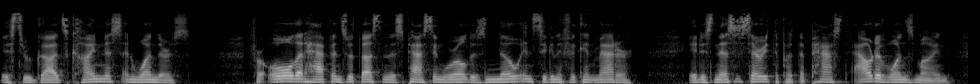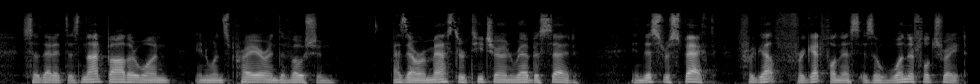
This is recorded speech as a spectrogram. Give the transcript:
is through God's kindness and wonders. For all that happens with us in this passing world is no insignificant matter. It is necessary to put the past out of one's mind so that it does not bother one in one's prayer and devotion. As our master teacher and Rebbe said, in this respect, forget- forgetfulness is a wonderful trait.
